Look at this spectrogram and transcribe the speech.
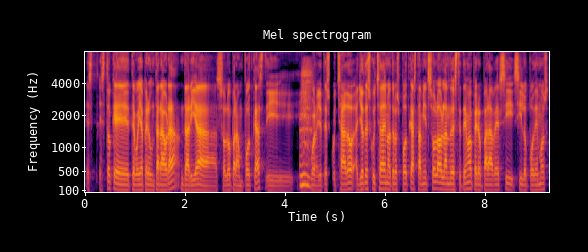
Esto que te voy a preguntar ahora daría solo para un podcast y, bueno, yo te he escuchado, yo te he escuchado en otros podcasts también solo hablando de este tema, pero para ver si, si lo podemos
